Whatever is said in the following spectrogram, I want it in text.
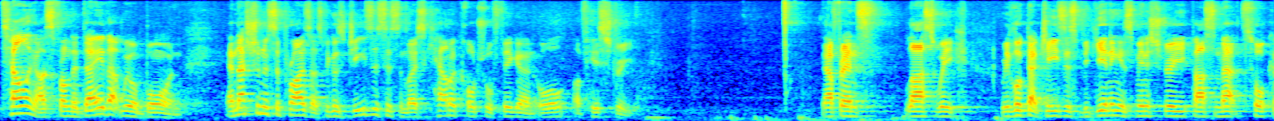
telling us from the day that we were born. And that shouldn't surprise us because Jesus is the most countercultural figure in all of history. Now, friends, last week we looked at Jesus beginning his ministry. Pastor Matt talk,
